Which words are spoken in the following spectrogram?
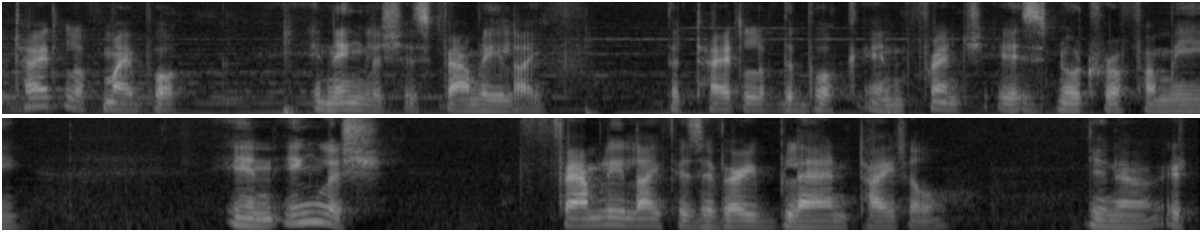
title of my book in English is Family Life. The title of the book in French is Notre Famille. In English, Family Life is a very bland title. You know, it,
